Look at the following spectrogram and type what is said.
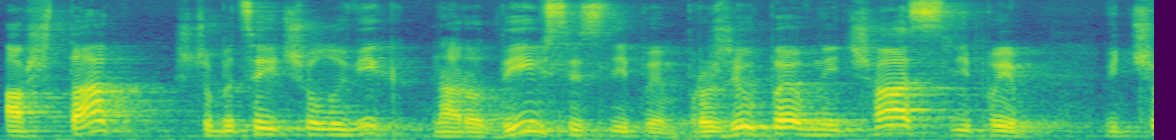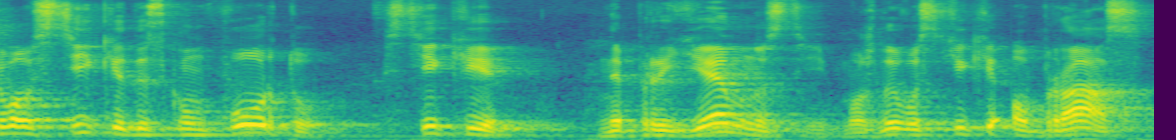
Аж так, щоб цей чоловік народився сліпим, прожив певний час сліпим, відчував стільки дискомфорту, стільки неприємності, можливо, стільки образ,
